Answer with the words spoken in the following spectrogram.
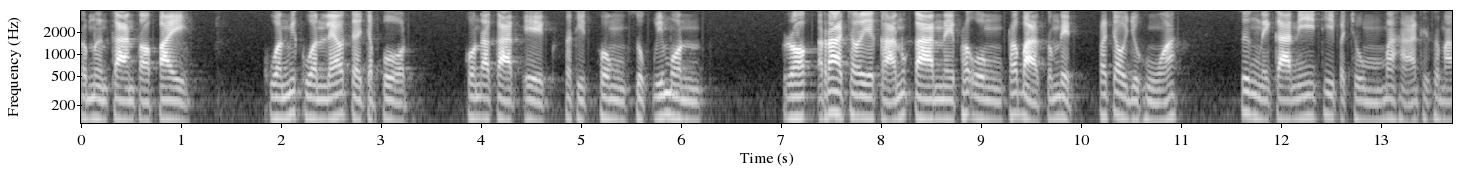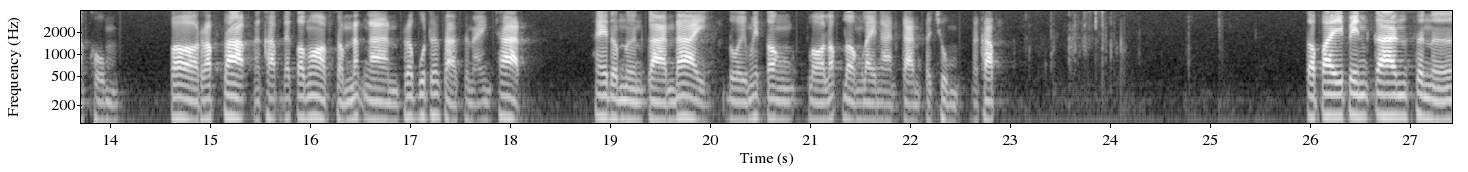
ดำเนินการต่อไป ควรไม่ควรแล้วแต่จะโปรดพลอากาศเอกสถิตพงศ์สุขวิมลรราชเลขานุการในพระองค์ พระบาทสมเด็จพระเจ้าอยู่หัว ซึ่งในการนี้ที่ประชุมมหาเถรสมาคม ก็รับทราบนะครับ และก็มอบสำนักงานพระพุทธศาสนาแห่งชาติ ให้ดำเนินการได้โดยไม่ต้องรอรับรองรายงานการประชุมนะครับ ต่อไปเป็นการเสนอ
